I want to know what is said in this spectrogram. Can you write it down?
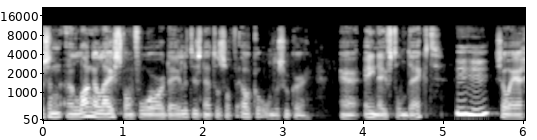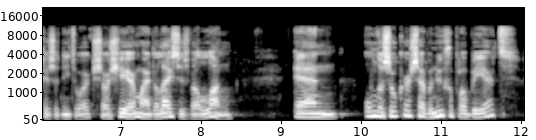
is een, een lange lijst van vooroordelen. Het is net alsof elke onderzoeker er één heeft ontdekt. Mm-hmm. Zo erg is het niet hoor, ik chargeer, maar de lijst is wel lang. En onderzoekers hebben nu geprobeerd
